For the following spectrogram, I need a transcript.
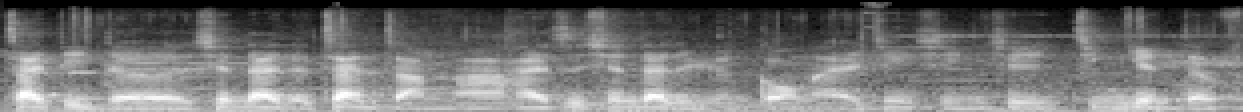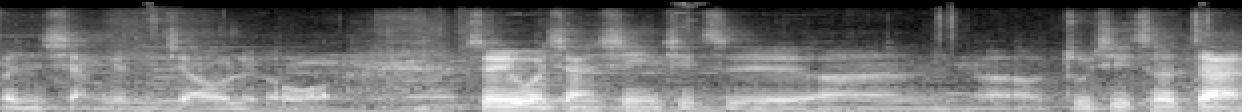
在地的现在的站长啊，还是现在的员工来进行一些经验的分享跟交流哦。所以我相信，其实嗯呃竹崎车站。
